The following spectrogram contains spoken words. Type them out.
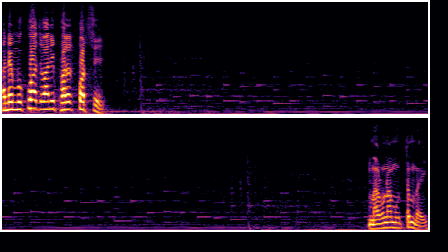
અને મૂકવા જવાની ફરજ પડશે. મારું નામ ઉત્તમભાઈ.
